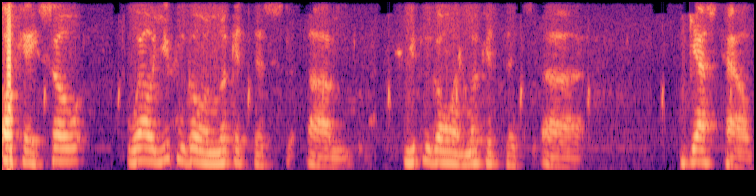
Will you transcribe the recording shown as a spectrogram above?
Okay, so well, you can go and look at this. Um, you can go and look at this uh, guest house.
